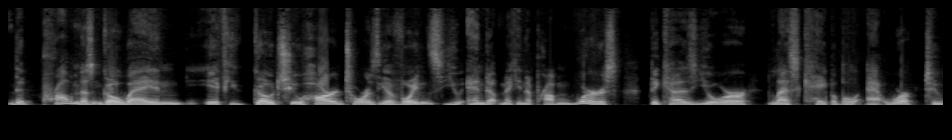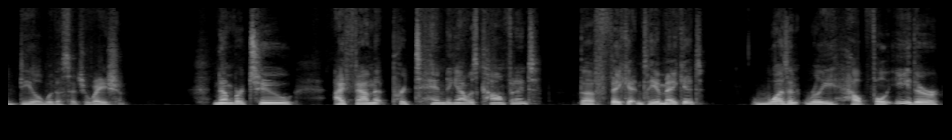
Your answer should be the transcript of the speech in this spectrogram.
The problem doesn't go away. And if you go too hard towards the avoidance, you end up making the problem worse because you're less capable at work to deal with the situation. Number two, I found that pretending I was confident, the fake it until you make it, wasn't really helpful either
